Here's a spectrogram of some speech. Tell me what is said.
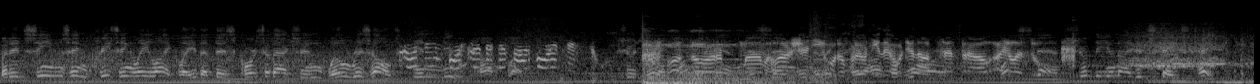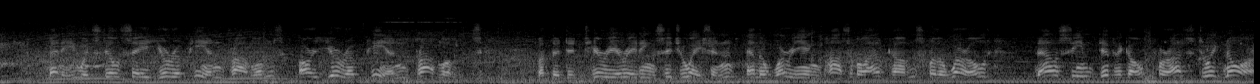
but it seems increasingly likely that this course of action will result in new conflict. Should Europe once again descend into the chaos of war, what step should the United States take? Many would still say European problems are European problems. But the deteriorating situation and the worrying possible outcomes for the world now seem difficult for us to ignore.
